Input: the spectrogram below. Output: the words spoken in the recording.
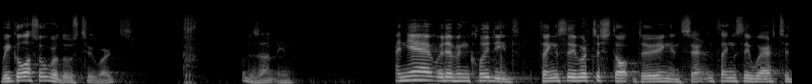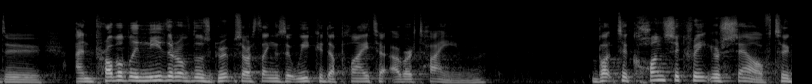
We gloss over those two words. What does that mean? And yeah, it would have included things they were to stop doing and certain things they were to do. And probably neither of those groups are things that we could apply to our time. But to consecrate yourself, to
